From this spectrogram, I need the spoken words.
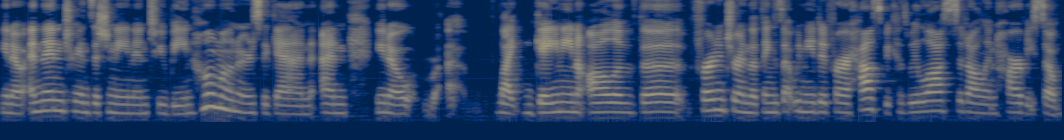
you know, and then transitioning into being homeowners again. And, you know, uh, like gaining all of the furniture and the things that we needed for our house because we lost it all in Harvey. So,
